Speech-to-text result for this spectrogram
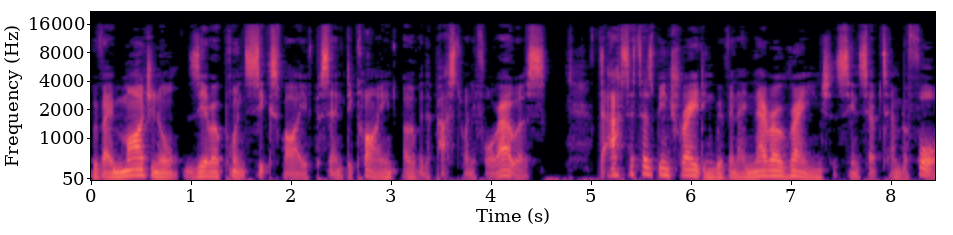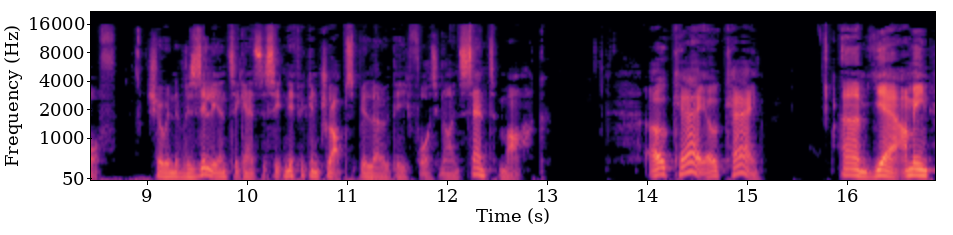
with a marginal 0.65% decline over the past 24 hours. The asset has been trading within a narrow range since September 4th, showing the resilience against the significant drops below the 49 cent mark. Okay, okay. Um, yeah, I mean,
